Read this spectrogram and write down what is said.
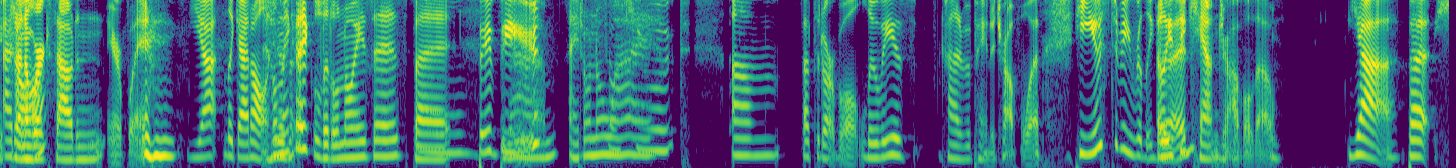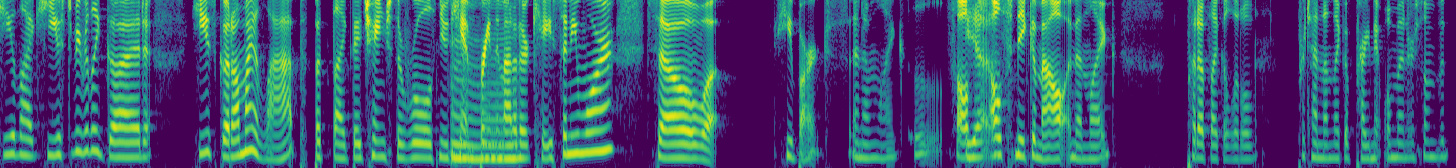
it kind of works out in airplanes. yeah, like at all. He He'll make like little noises, but Oh, baby. yeah, I don't know so why. Cute. Um, that's adorable. Louis is kind of a pain to travel with. He used to be really At good. least he can travel though. Yeah, but he like he used to be really good. He's good on my lap, but like they changed the rules and you can't bring them out of Mm. their case anymore. So he barks and I'm like, Ugh. so I'll. I'll sneak him out and then like put up like a little pretend I'm like a pregnant woman or something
